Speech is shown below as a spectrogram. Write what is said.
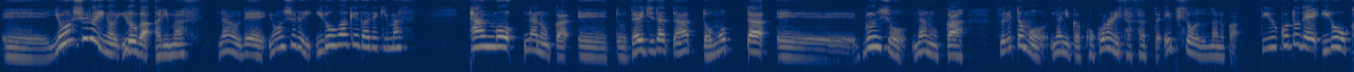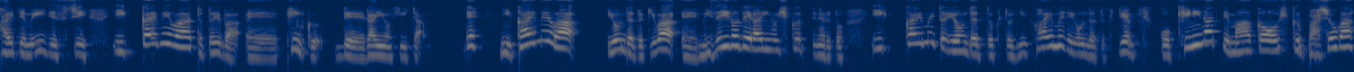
えー、4種類の色があります。なので、4種類色分けができます。単語なのか、えっ、ー、と、大事だったなと思った、えー、文章なのか、それとも何か心に刺さったエピソードなのかっていうことで色を変えてもいいですし、1回目は、例えば、えー、ピンクでラインを引いた。で、2回目は読んだ時は、えー、水色でラインを引くってなると、1回目と読んだ時と2回目で読んだ時で、こう気になってマーカーを引く場所が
